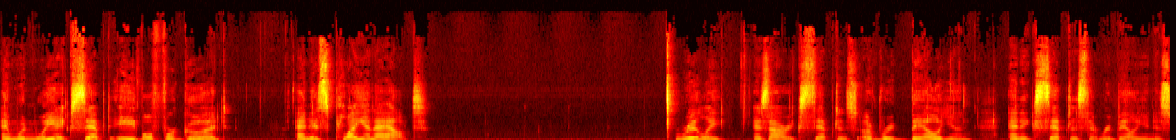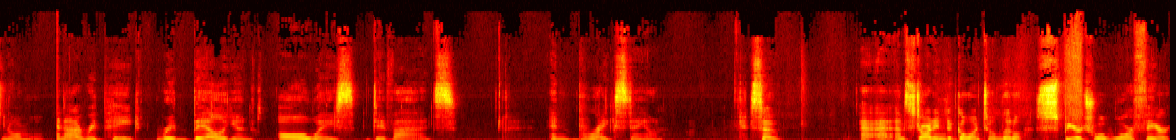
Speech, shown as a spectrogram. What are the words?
And when we accept evil for good, and it's playing out, really, as our acceptance of rebellion and acceptance that rebellion is normal. And I repeat, rebellion always divides and breaks down. So I, am starting to go into a little spiritual warfare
